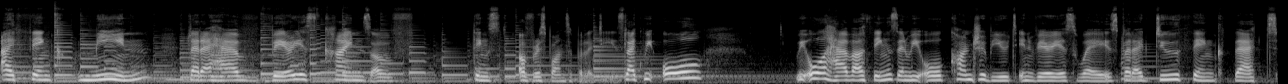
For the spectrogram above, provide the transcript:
I think mean that I have various kinds of things of responsibilities. Like we all we all have our things and we all contribute in various ways, but I do think that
